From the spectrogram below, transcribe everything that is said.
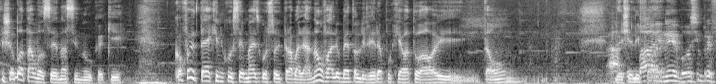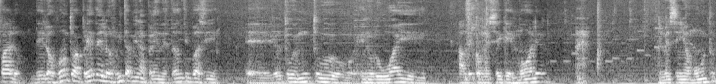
Deixa eu botar você na sinuca aqui. Qual foi o técnico que você mais gostou de trabalhar? Não vale o Beto Oliveira porque é o atual e então Ah, Deixa ele fora. né? Eu sempre falo. De los bons tu aprende, de los ruins também aprende. Então, tipo assim, eh, eu estive muito em Uruguai, onde comecei que é Moller. Ele me ensinou muito.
